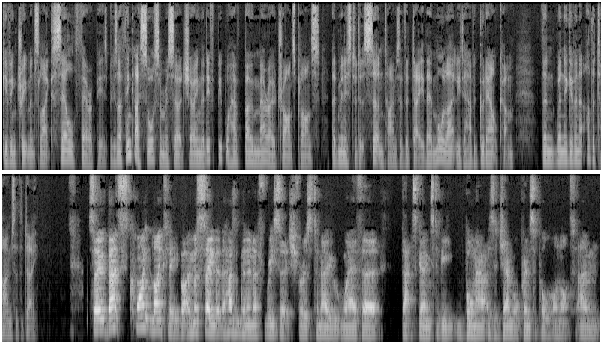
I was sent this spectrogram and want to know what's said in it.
giving treatments like cell therapies? Because I think I saw some research showing that if people have bone marrow transplants administered at certain times of the day, they're more likely to have a good outcome than when they're given at other times of the day. So that's quite likely, but I must say that there hasn't been enough research for us to know whether that's going to be borne out as a general principle or not. Um,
